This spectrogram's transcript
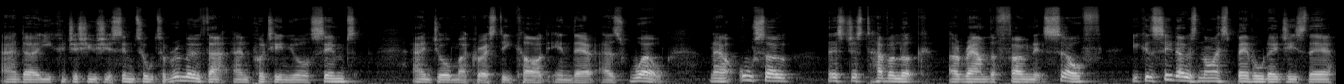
and uh, you could just use your SIM tool to remove that and put in your SIMs and your microSD card in there as well. Now also let's just have a look around the phone itself. You can see those nice beveled edges there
